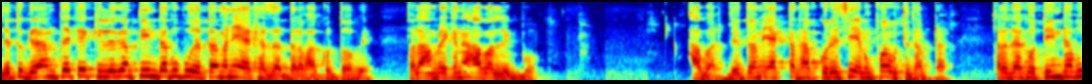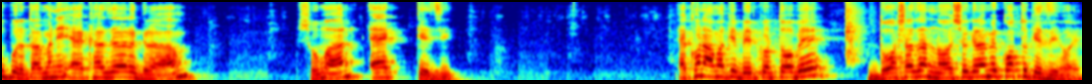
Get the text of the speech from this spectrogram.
যেহেতু গ্রাম থেকে কিলোগ্রাম তিন ধাপ উপরে, তার মানে এক হাজার দ্বারা ভাগ করতে হবে। তাহলে আমরা এখানে আবার লিখব। আবার, যেহেতু আমি একটা ধাপ করেছি এবং পরবর্তী ধাপটা। তাহলে দেখো, তিন ধাপ উপরে, তার মানে এক হাজার গ্রাম সমান এক কেজি। এখন আমাকে বের করতে হবে, দশ হাজার নয়শো গ্রামে কত কেজি হয়?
